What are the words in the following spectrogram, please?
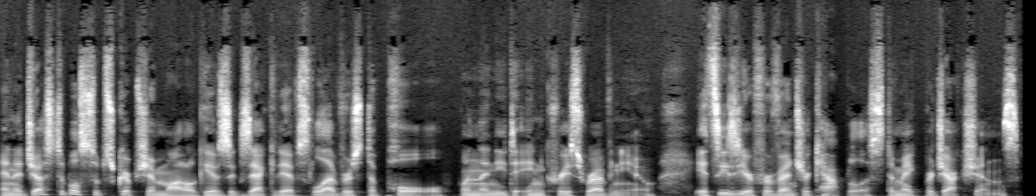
An adjustable subscription model gives executives levers to pull when they need to increase revenue. It's easier for venture capitalists to make projections,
